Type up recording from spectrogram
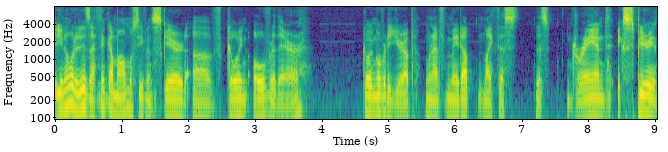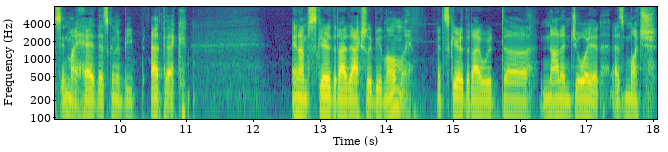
you know what it is? I think I'm almost even scared of going over there, going over to Europe when I've made up like this this grand experience in my head that's going to be epic. And I'm scared that I'd actually be lonely. I'm scared that I would uh, not enjoy it as much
